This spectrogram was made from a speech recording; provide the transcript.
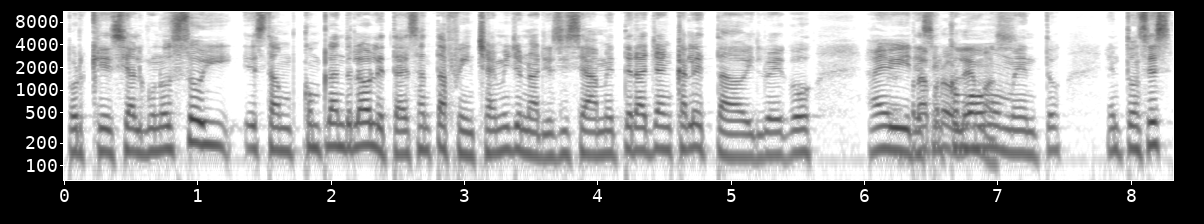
Porque si algunos hoy están comprando la boleta de Santa Fe hincha de Millonarios y se va a meter allá encaletado y luego a vivir ese problemas. momento. Entonces,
